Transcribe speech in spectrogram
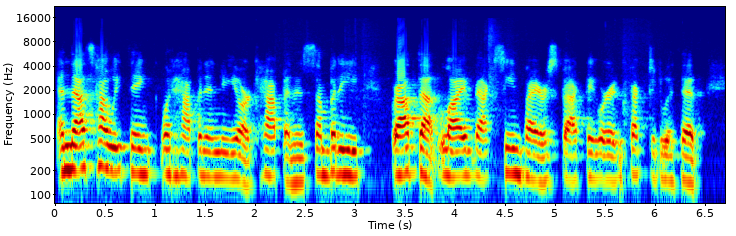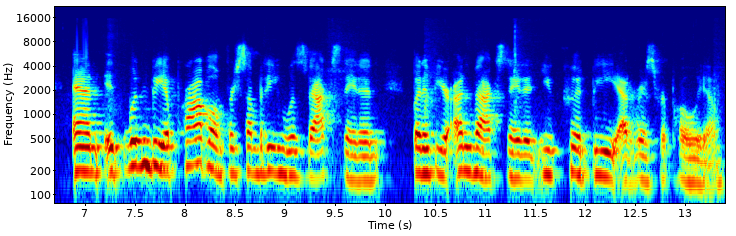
and that's how we think what happened in New York happened. Is somebody brought that live vaccine virus back? They were infected with it, and it wouldn't be a problem for somebody who was vaccinated. But if you're unvaccinated, you could be at risk for polio.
